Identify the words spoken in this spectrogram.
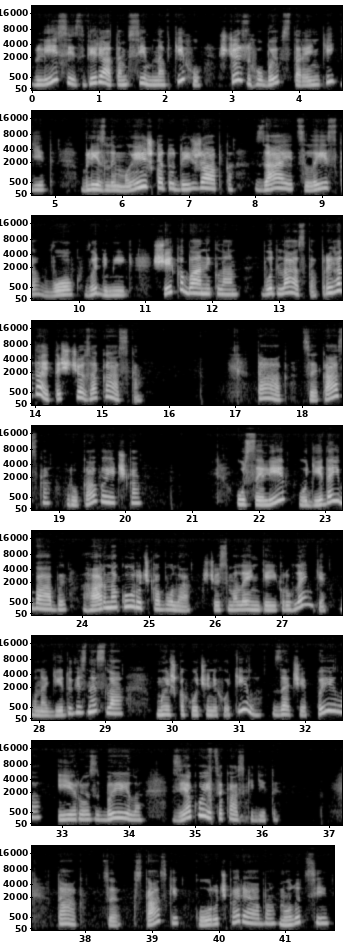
В лісі звірятам всім навтіху щось згубив старенький дід. Влізли мишка туди й жабка, заєць, лиска, вовк, ведмідь, ще й кабаний клан. Будь ласка, пригадайте, що за казка. Так, це казка рукавичка. У селі у діда й баби гарна курочка була. Щось маленьке і кругленьке вона дідові знесла. Мишка, хоч і не хотіла, зачепила і розбила. З якої це казки, діти? Так, це з казки курочка ряба, молодці.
